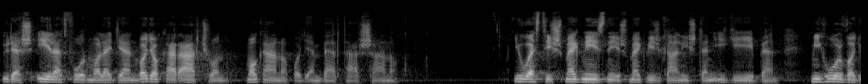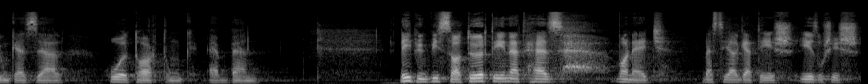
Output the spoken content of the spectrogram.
üres életforma legyen, vagy akár ártson magának vagy embertársának. Jó ezt is megnézni és megvizsgálni Isten igéjében. Mi hol vagyunk ezzel, hol tartunk ebben. Lépjünk vissza a történethez. Van egy beszélgetés Jézus is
